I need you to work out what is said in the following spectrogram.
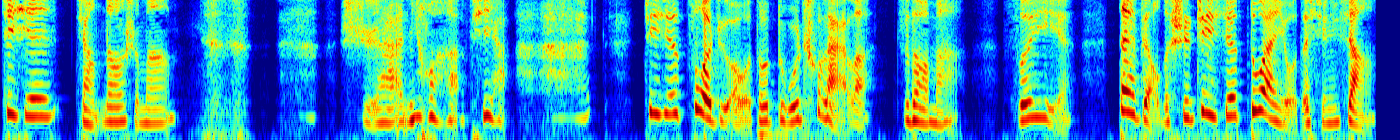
这些讲到什么屎啊、尿啊、屁啊，这些作者我都读出来了，知道吗？所以代表的是这些段友的形象，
